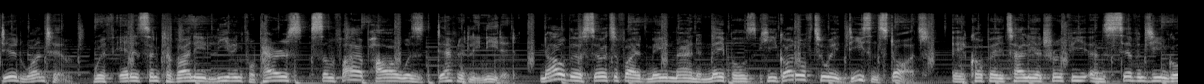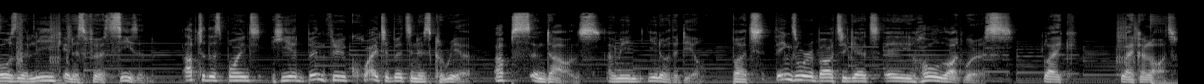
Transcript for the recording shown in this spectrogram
did want him. With Edinson Cavani leaving for Paris, some firepower was definitely needed. Now the certified main man in Naples, he got off to a decent start, a Coppa Italia trophy and 17 goals in the league in his first season. Up to this point, he had been through quite a bit in his career, ups and downs, I mean, you know the deal. But things were about to get a whole lot worse. Like, like a lot.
